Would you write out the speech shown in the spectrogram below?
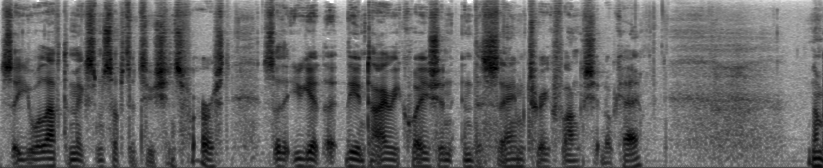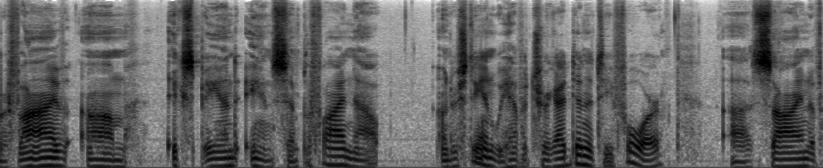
so you will have to make some substitutions first so that you get the, the entire equation in the same trig function, okay? Number five, um, expand and simplify. Now, understand we have a trig identity for uh, sine of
